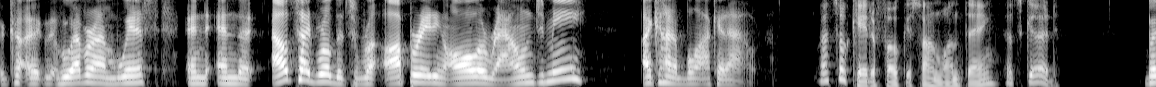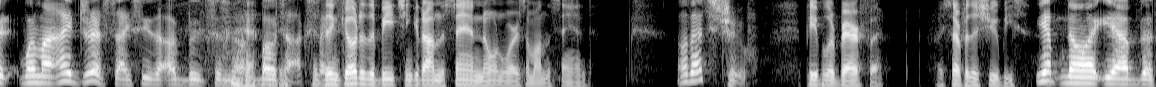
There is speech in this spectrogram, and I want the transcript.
uh, uh, whoever I'm with, and and the outside world that's ru- operating all around me. I kind of block it out. That's okay to focus on one thing. That's good. But when my eye drifts, I see the UGG boots and the Botox. And then go to the beach and get on the sand. No one wears them on the sand. Oh, that's true. People are barefoot, except for the shoebies. Yep. No. Yeah. The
